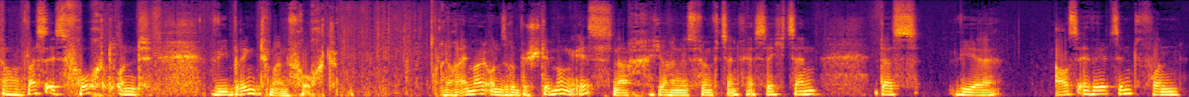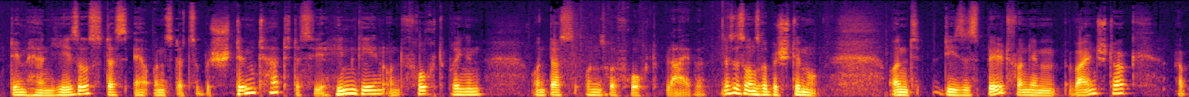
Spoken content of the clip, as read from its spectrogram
Was ist Frucht und wie bringt man Frucht? Noch einmal, unsere Bestimmung ist nach Johannes 15, Vers 16, dass wir auserwählt sind von dem Herrn Jesus, dass er uns dazu bestimmt hat, dass wir hingehen und Frucht bringen und dass unsere Frucht bleibe. Das ist unsere Bestimmung. Und dieses Bild von dem Weinstock ab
